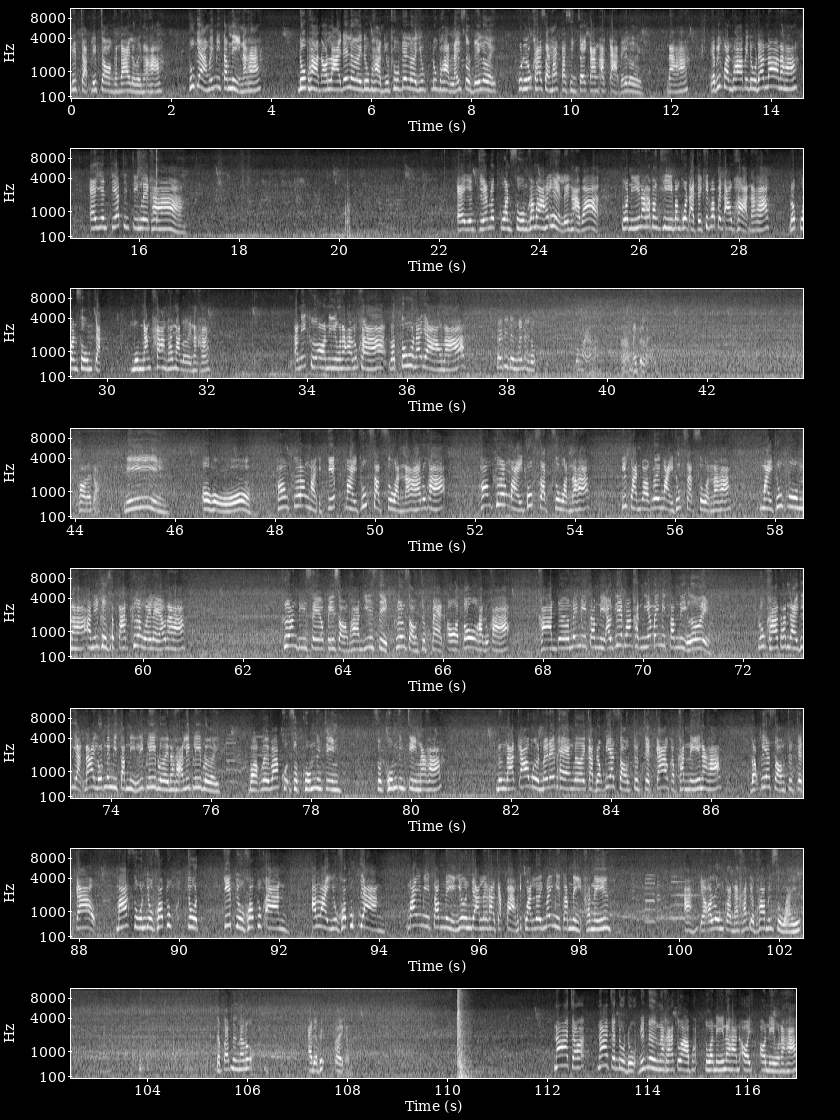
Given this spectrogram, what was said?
รีบจับรีบจองกันได้เลยนะคะ ทุกอย่างไม่มีตำหนินะคะ ดูผ่านออนไลน์ได้เลย ดูผ่าน YouTube ได้เลยดูผ่านไลฟ์สดได้เลย คุณลูกค้าสามารถตัดสินใจกลางอากาศได้เลยนะคะเดี๋ยวพี่ขวัญพาไปดูด้านหน้านะคะ แอร์เย็นเจี๊ยบจริง ๆ เลยค่ะ แอร์เย็นเจี๊ยบรบกวนซูมเข้ามาให้เห็นเลยค่ะว่า ตัวนี้นะคะบางทีบางคนอาจจะคิดว่าเป็นเอาผาดนะคะ รบกวนซูมจากมุมด้านข้างเข้ามาเลยนะคะ อันนี้คือออนิวนะคะ ลูกค้ารถตู้หน้ายาวนะช่วยพี่ดึงไว้หน่อยลูก ตรงไหนอะคะอ่าไม่เป็นไร พอแล้วจ้ะ นี่ โอ้โห ห้องเครื่องใหม่กิฟต์ใหม่ทุกสัดส่วนนะคะลูกค้า ห้องเครื่องใหม่ทุกสัดส่วนนะคะพี่ขวัญบอกเลยใหม่ทุกสัดส่วนนะคะ ใหม่ทุกมุมนะคะ อันนี้คือสตาร์ทเครื่องไว้แล้วนะคะ เครื่องดีเซลปี 2020 เครื่อง 2.8 ออโต้ค่ะลูกค้า คานเดิมไม่มีตำหนิเอาเรียกว่าคันนี้ไม่มีตำหนิเลย ลูกค้าท่านใดที่อยากได้รถไม่มีตำหนิรีบๆเลยนะคะ รีบๆเลย บอกเลยว่าสุดคุ้มจริง ๆ สุดคุ้มจริง ๆนะคะหนึ่งล้านเก้าหมื่นไม่ได้แพงเลยกับดอกเบี้ย2.79กับคันนี้นะคะ ดอกเบี้ย2.79มาร์คศูนย์อยู่ครบทุกจุดกิฟอยู่ครบทุกอัน อะไรอยู่ครบทุกอย่าง ไม่มีตำหนิยืนยันเลยค่ะ จากปากพี่กวันเลยไม่มีตำหนิคันนี้ อะ เดี๋ยวเอาลงก่อนนะคะ เดี๋ยวภาพไม่สวย เดี๋ยวแป๊บหนึ่งนะลูก อะเดี๋ยวพี่ไปกันน่าจะน่าจะดุดุนิดนึงนะคะ ตัวตัวนี้นะคะออนิวนะคะ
